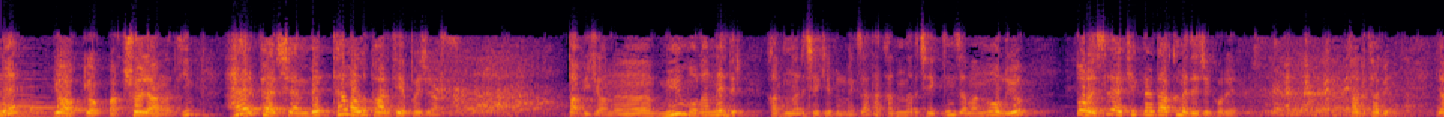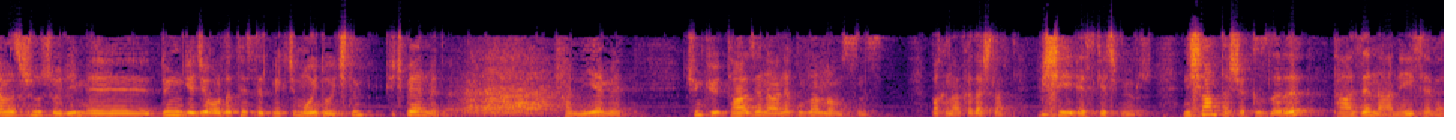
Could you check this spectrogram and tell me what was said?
Ne? Yok yok bak şöyle anlatayım. Her perşembe temalı parti yapacağız. Tabii canım. Mühim olan nedir? Kadınları çekebilmek. Zaten kadınları çektiğin zaman ne oluyor? Dolayısıyla erkekler de akın edecek oraya. Tabii tabii. Yalnız şunu söyleyeyim. eee, dün gece orada test etmek için mojito içtim. Hiç beğenmedim. Ya niye mi? Çünkü taze nane kullanmamışsınız. Bakın arkadaşlar bir şeyi es geçmiyoruz. Nişantaşı kızları taze naneyi sever.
